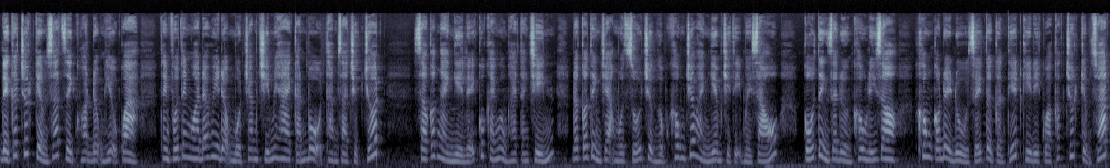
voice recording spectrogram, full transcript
Để các chốt kiểm soát dịch hoạt động hiệu quả, thành phố Thanh Hóa đã huy động 192 cán bộ tham gia trực chốt. Sau các ngày nghỉ lễ Quốc khánh mùng 2 tháng 9, đã có tình trạng một số trường hợp không chấp hành nghiêm chỉ thị 16, cố tình ra đường không lý do, không có đầy đủ giấy tờ cần thiết khi đi qua các chốt kiểm soát.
